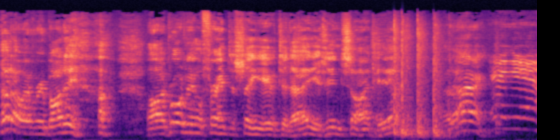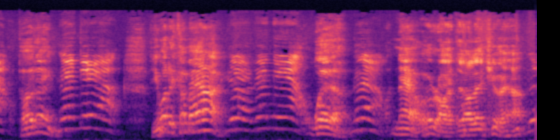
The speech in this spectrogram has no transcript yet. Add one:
Hello, everybody. I brought a little friend to see you today. He's inside here. Hello. Pardon? You want to come out? Where? Now. Now, all right, then I'll let you out. Be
